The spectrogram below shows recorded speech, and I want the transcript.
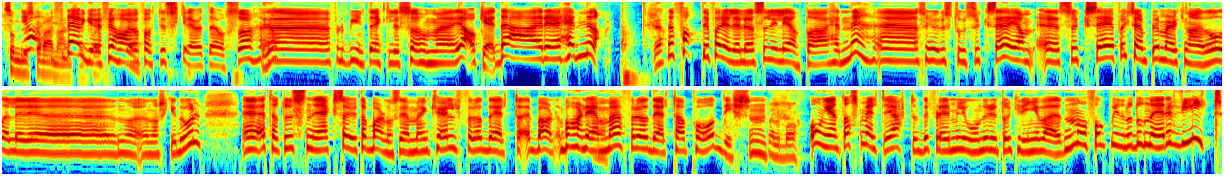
Som du Ja, skal være for det er jo gøy, for jeg har jo faktisk skrevet det også. Eh, For det begynte egentlig som eh, Ja, OK, det er eh, Henny, da. Ja. Den fattige, foreldreløse lille jenta Henny, eh, som gjorde stor suksess. Ja, eh, suksess f.eks. American Idol eller eh, Norsk Idol. Eh, etter at hun snek seg ut av barndomshjemmet en kveld for å delta, barne, barnehjemmet for å delta på audition. Ungjenta smelter hjertene til flere millioner rundt omkring i verden, og folk begynner å donere vilt.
